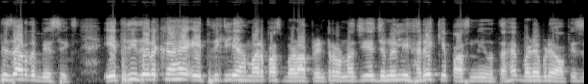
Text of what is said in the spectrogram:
these are the basics A three दे रखा है ए थ्री के लिए हमारे पास बड़ा प्रिंटर होना चाहिए। जनरली हर एक के पास नहीं होता है। बड़े बड़े ऑफ़िस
